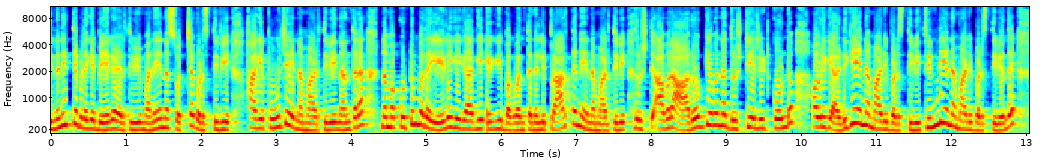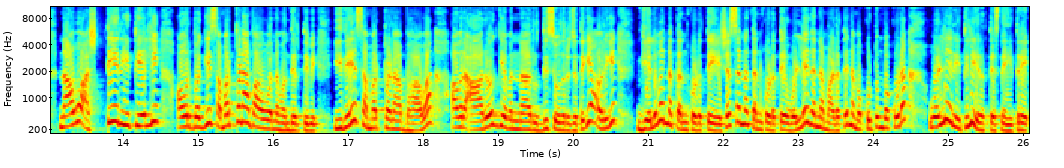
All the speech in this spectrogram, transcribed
ದಿನನಿತ್ಯ ಬೆಳಗ್ಗೆ ಬೇಗ ಹೇಳ್ತೀವಿ ಮನೆಯನ್ನು ಸ್ವಚ್ಛಗೊಳಿಸ್ತೀವಿ, ಹಾಗೆ ಪೂಜೆಯನ್ನು ಮಾಡ್ತೀವಿ, ನಂತರ ನಮ್ಮ ಕುಟುಂಬದ ಏಳಿಗೆಗಾಗಿ ಭಗವಂತನಲ್ಲಿ ಪ್ರಾರ್ಥನೆಯನ್ನು ಮಾಡ್ತೀವಿ. ದೃಷ್ಟಿ, ಅವರ ಆರೋಗ್ಯವನ್ನು ದೃಷ್ಟಿಯಲ್ಲಿ ಇಟ್ಕೊಂಡು ಅವರಿಗೆ ಅಡಿಗೆಯನ್ನ ಮಾಡಿ ಬಡಿಸ್ತೀವಿ, ತಿಂಡಿಯನ್ನ ಮಾಡಿ ಬಡಿಸ್ತೀವಿ ಅಂದ್ರೆ ನಾವು ಅಷ್ಟೇ ರೀತಿಯಲ್ಲಿ ಅವ್ರ ಬಗ್ಗೆ ಸಮರ್ಪಣಾ ಭಾವವನ್ನು ಹೊಂದಿರ್ತೀವಿ. ಇದೇ ಸಮರ್ಪಣಾ ಭಾವ ಅವರ ಆರೋಗ್ಯವನ್ನ ವೃದ್ಧಿಸುವುದರ ಜೊತೆಗೆ ಅವರಿಗೆ ಗೆಲುವನ್ನು ತಂದುಕೊಡುತ್ತೆ, ಯಶಸ್ಸನ್ನ ತಂದುಕೊಡುತ್ತೆ ಒಳ್ಳೆಯದನ್ನು ಮಾಡುತ್ತೆ, ನಮ್ಮ ಕುಟುಂಬ ಕೂಡ ಒಳ್ಳೆ ರೀತಿಲಿ ಇರುತ್ತೆ ಸ್ನೇಹಿತರೆ.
